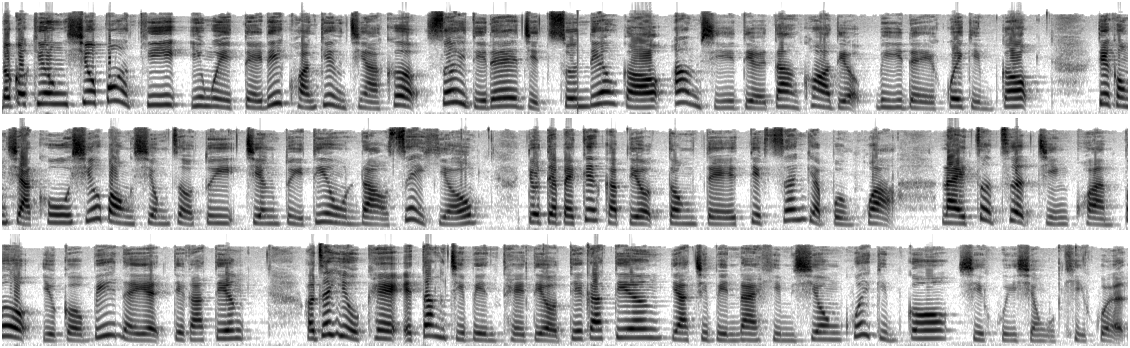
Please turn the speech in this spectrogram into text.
六国江小半天，因为地理环境正好，所以伫咧日出了后，暗时就会当看到美丽花金菇。德光社区小望上座队前队长刘世雄，就特别结合着当地特产业文化，来做出真环保又个美丽的竹仔灯，或者游客会当一面摕着竹仔灯，也一面来欣赏花金菇，是非常有气氛。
